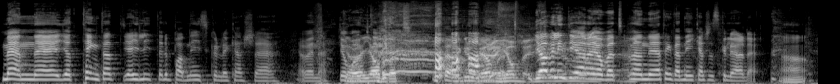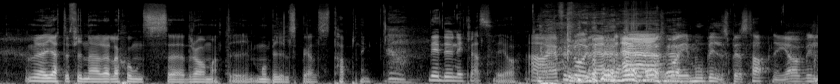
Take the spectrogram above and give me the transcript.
Men eh, jag tänkte att jag litade på att ni skulle kanske, jag vet inte, jobba Göra upp det. jobbet. Göra jobbet. Jag vill inte göra jobbet, men jag tänkte att ni kanske skulle göra det. Ja. Men det jättefina relationsdramat i mobilspelstappning. Det är du Niklas. Det är jag. Ja, jag förstod det. Var i mobilspelstappning. Jag vill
